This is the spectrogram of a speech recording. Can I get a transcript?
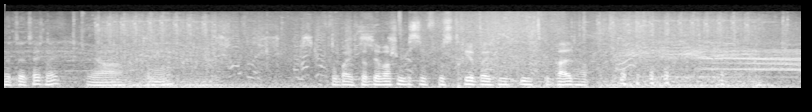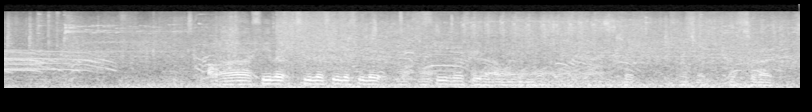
Mit der Technik. Ja. Wobei, ich glaube, der war schon ein bisschen frustriert, weil ich nicht, nichts gekrallt habe. Äh, viele, viele, viele, viele, viele, viele Ameisen. Shit. Das ist weg. Das ist zu weit. Wird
